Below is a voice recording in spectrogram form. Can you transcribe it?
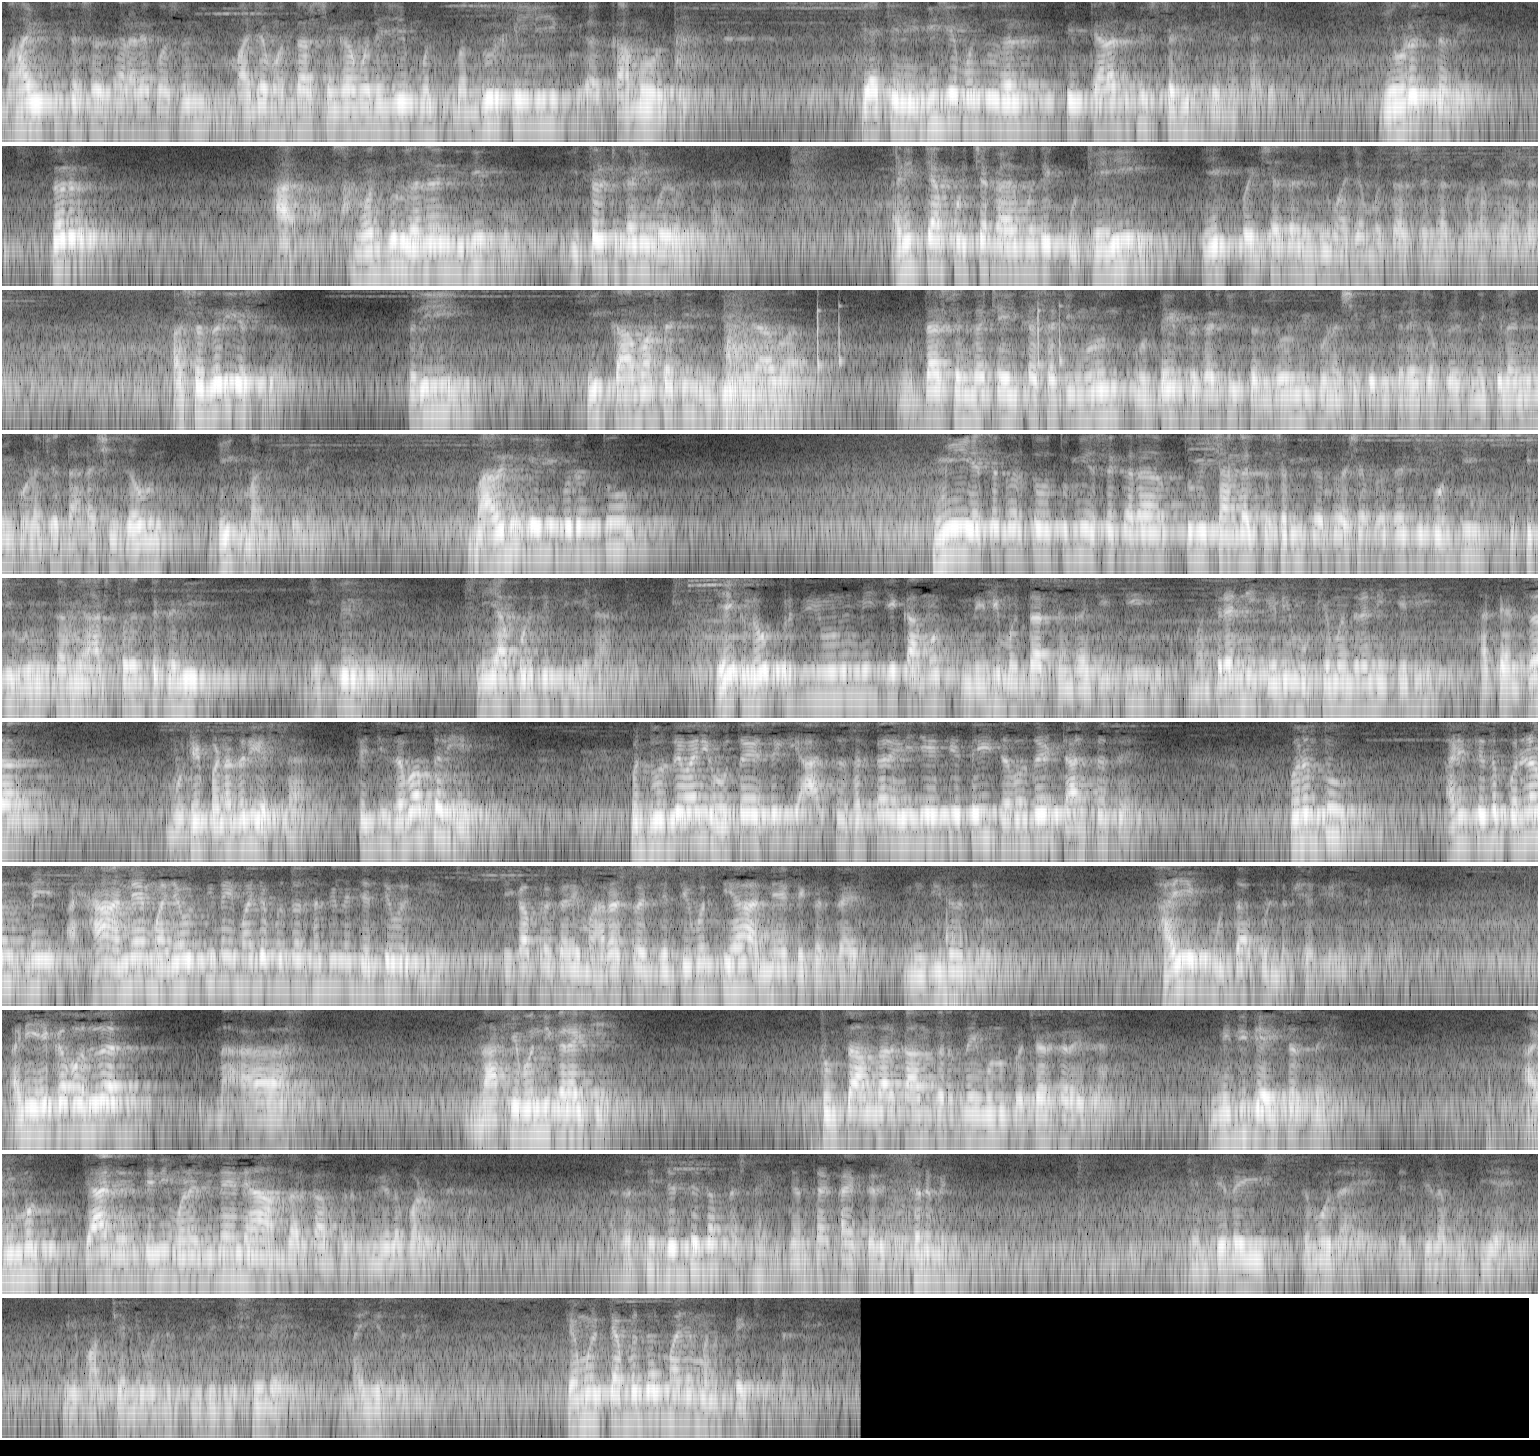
महायुतीचं सरकार आल्यापासून माझ्या मतदारसंघामध्ये जी मंजूर केलेली कामं होती त्याचे निधी जे मंजूर झाले ते त्याला देखील स्थगिती देण्यात आली. एवढंच नव्हे तर आ- मंजूर झालेला निधी इतर ठिकाणी वळवण्यात आला. आणि त्या पुढच्या काळामध्ये कुठेही एक पैशाचा निधी माझ्या मतदारसंघात मला मिळाला नाही. असं जरी असलं तरी ही कामासाठी निधी मिळावा मतदारसंघाच्या हितासाठी म्हणून कोणत्याही प्रकारची तडजोड मी कोणाशी कधी करायचा प्रयत्न केला नाही. मी कोणाच्या दाराशी जाऊन भीक मागितली नाही. मागणी केली परंतु मी असं करतो तुम्ही असं करा तुम्ही सांगाल तसं मी करतो. अशा प्रकारची कोणती चुकीची भूमिका मी आजपर्यंत कधी घेतलेली नाही आहे आणि यापुढे देखील घेणार नाही. एक लोकप्रतिनिधी म्हणून मी जे कामं नेली मतदारसंघाची ती मंत्र्यांनी केली मुख्यमंत्र्यांनी केली हा त्यांचा मोठेपणा जरी असला त्यांची जबाबदारी येते पण दुर्दैवाने होतं आहे असं की आजचं सरकार हे जे आहे ते जबाबदारी टाळतंच आहे. परंतु आणि त्याचा परिणाम मी हा अन्याय माझ्यावरती नाही माझ्या मतदारसंघातल्या जनतेवरती आहे. एका प्रकारे महाराष्ट्रात जनतेवरती हा अन्याय ते करतायत निधी न देऊन. हाही एक मुद्दा आपण लक्षात घेण्यासारखा आहे. आणि एका बाजूला ना नाकेबंदी करायची तुमचा आमदार काम करत नाही म्हणून प्रचार करायचा. निधी द्यायचाच नाही. आणि मग त्या जनतेने म्हणायचं नाही नाही हा आमदार काम करत नाही याला पाडून टाका. आता ती जनतेचा प्रश्न आहे. जनता काय करायचं? ठरवेल. जनतेलाही समज आहे जनतेला बुद्धी आहे. हे मागच्या निवडणुकीमध्ये दिसलेलं आहे. नाही असं नाही. त्यामुळे त्याबद्दल माझ्या मनात काही चिंता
